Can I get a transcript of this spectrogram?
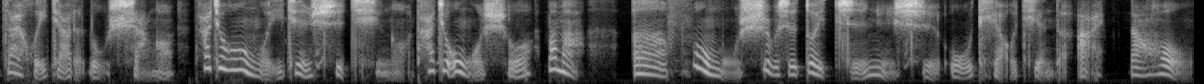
在回家的路上哦，他就问我一件事情哦，他就问我说：“妈妈。”呃，父母是不是对子女是无条件的爱？然后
